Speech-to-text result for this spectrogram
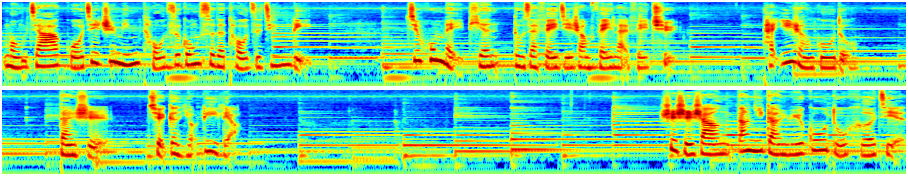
某家国际知名投资公司的投资经理，几乎每天都在飞机上飞来飞去。他依然孤独，但是却更有力量。事实上，当你敢于孤独和解，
